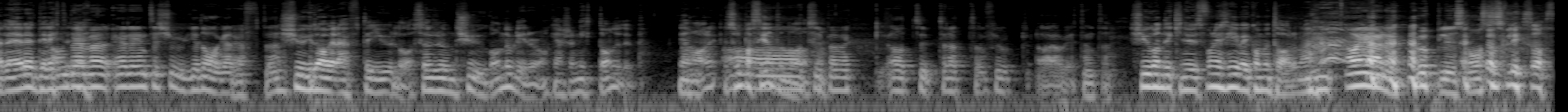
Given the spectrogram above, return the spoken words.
Eller är det direkt? Ja, det är, väl, är det inte 20 dagar efter? 20 dagar efter jul då. Så runt 20 blir det då. Kanske 19 typ. Januari. Så pass sent ändå Ja, alltså. typ en vecka, ja, typ 13, 14, ja jag vet inte. 20 Knut får ni skriva i kommentarerna. Ja, gör det. Upplys oss. Upplys oss.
